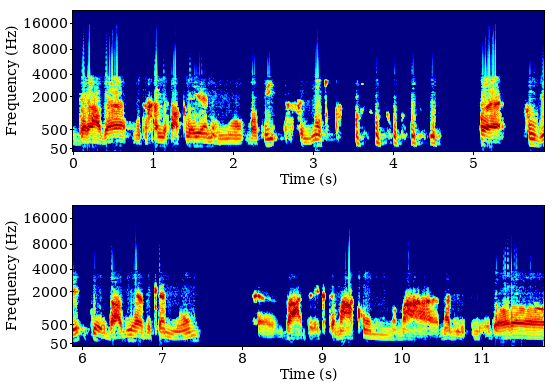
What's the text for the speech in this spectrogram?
الدرع ده متخلف عقليا إنه بطيء في النطق. ففوجئت بعديها بكام يوم بعد اجتماعكم مع مجلس الإدارة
